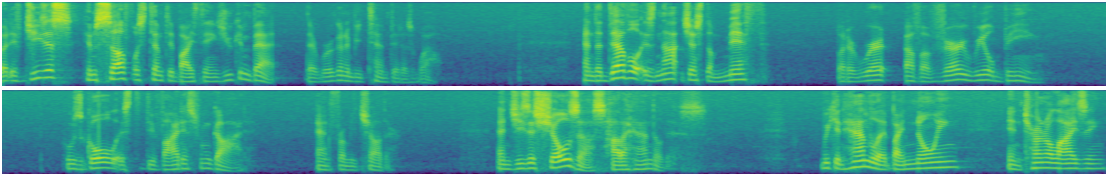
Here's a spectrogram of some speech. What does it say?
But if Jesus himself was tempted by things, you can bet that we're going to be tempted as well. And the devil is not just a myth, but a re- of a very real being whose goal is to divide us from God and from each other. And Jesus shows us how to handle this. We can handle it by knowing, internalizing,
